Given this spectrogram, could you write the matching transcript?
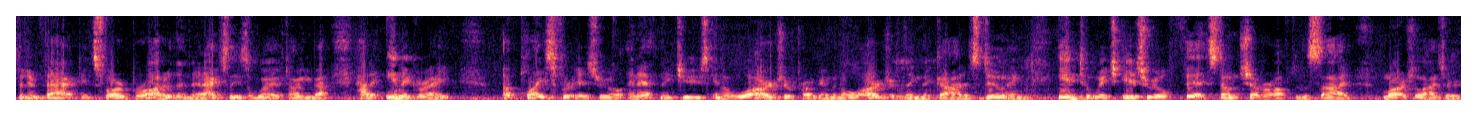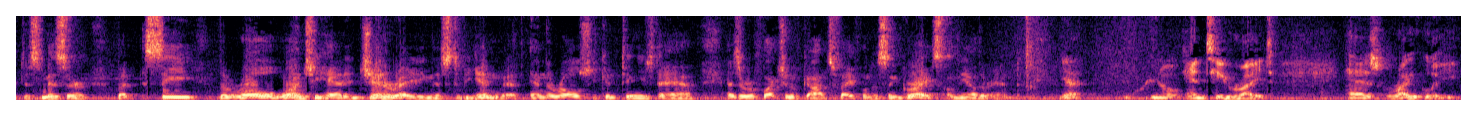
But in fact, it's far broader than that. It actually is a way of talking about how to integrate a place for Israel and ethnic Jews in a larger program, in a larger thing that God is doing, into which Israel fits. Don't shove her off to the side, marginalize her, dismiss her, but see the role, one, she had in generating this to begin with, and the role she continues to have as a reflection of God's faithfulness and grace on the other end. Yeah, you know, N.T. Wright has rightly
